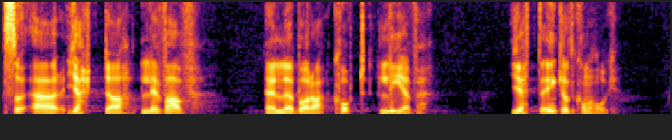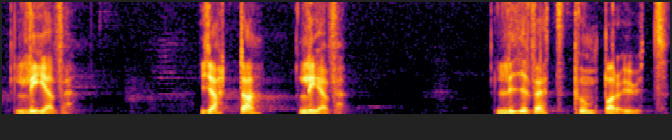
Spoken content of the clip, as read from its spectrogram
så är hjärta levav, eller bara kort lev. Jätteenkelt att komma ihåg. Lev. Hjärta, lev. Livet pumpar ut.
